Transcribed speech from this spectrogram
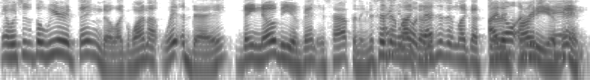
yeah, which is the weird thing though. Like, why not wait a day? They know the event is happening. This isn't know, like a, this isn't like a third-party understand. event.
